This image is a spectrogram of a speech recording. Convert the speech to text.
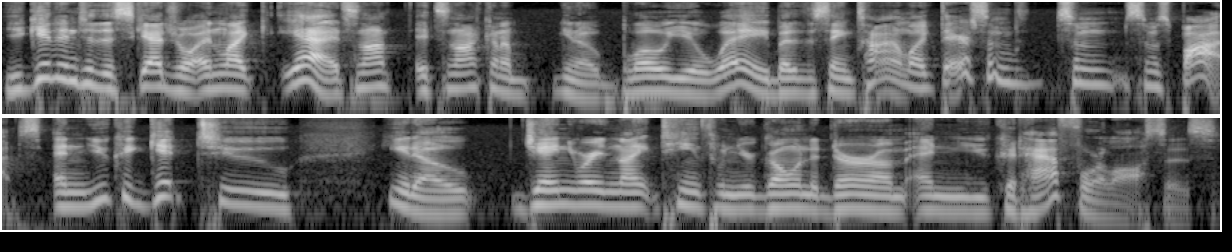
You get into the schedule, and like, yeah, it's not it's not going to you know blow you away, but at the same time, like, there's some some some spots, and you could get to you know, January 19th when you're going to Durham and you could have four losses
